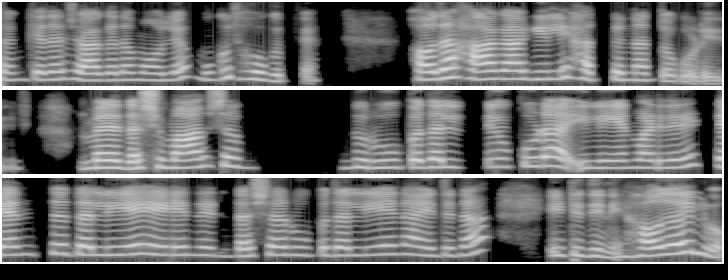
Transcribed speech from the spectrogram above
ಸಂಖ್ಯೆದ ಜಾಗದ ಮೌಲ್ಯ ಮುಗಿದು ಹೋಗುತ್ತೆ. ಹೌದಾ? ಹಾಗಾಗಿ ಇಲ್ಲಿ ಹತ್ತನ್ನ ತಗೊಂಡಿದೀನಿ. ಆಮೇಲೆ ದಶಮಾಂಶ ರೂಪದಲ್ಲಿಯೂ ಕೂಡ ಇಲ್ಲಿ ಏನ್ ಮಾಡಿದೀನಿ? ಟೆಂತ್ ದಲ್ಲಿಯೇ ಏನ್ ದಶ ರೂಪದಲ್ಲಿಯೇ ನಾ ಇದನ್ನ ಇಟ್ಟಿದ್ದೀನಿ ಹೌದಾ ಇಲ್ವೋ?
